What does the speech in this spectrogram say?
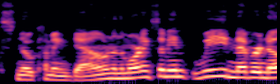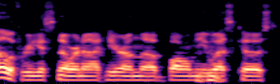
snow coming down in the morning. Because I mean, we never know if we're gonna get snow or not here on the balmy mm-hmm. West Coast.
